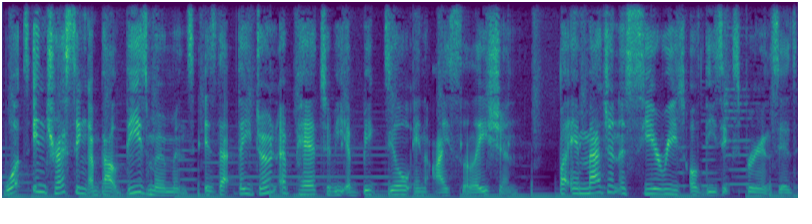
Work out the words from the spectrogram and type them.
What's interesting about these moments is that they don't appear to be a big deal in isolation. But imagine a series of these experiences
